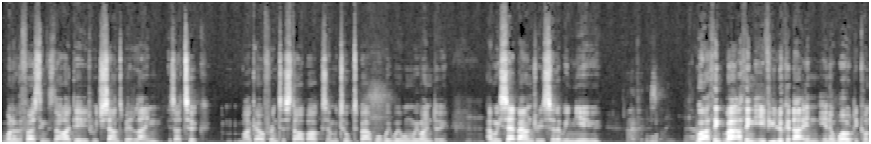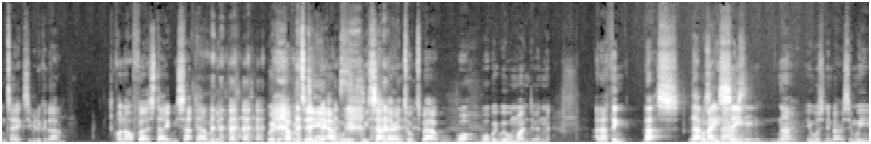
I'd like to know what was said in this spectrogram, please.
one of the first things that I did, which sounds a bit lame, is I took my girlfriend to Starbucks and we talked about what we will and we won't do, and we set boundaries so that we knew. I don't think that's lame. Well, I think, well, I think if you look at that in, in a worldly context, if you look at that on our first date, we sat down with a with a cup of tea and we, we sat there and talked about what, what we will and won't do, and and I think that's That that, may seem no, it wasn't embarrassing. We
